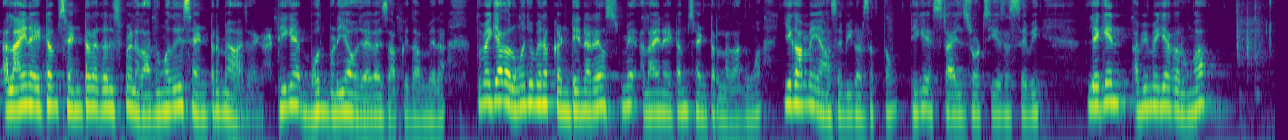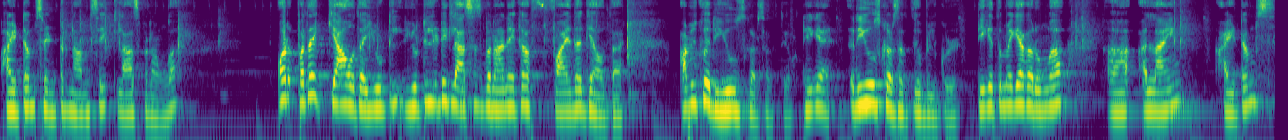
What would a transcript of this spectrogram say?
अलाइन आइटम सेंटर अगर इसमें लगा दूँगा तो ये सेंटर में आ जाएगा, ठीक है? बहुत बढ़िया हो जाएगा हिसाब किताब मेरा। तो मैं क्या करूँगा, जो मेरा कंटेनर है, उसमें अलाइन आइटम सेंटर लगा दूँगा। ये काम मैं यहाँ से भी कर सकता हूँ, ठीक है? Styles dot C S S से भी। लेकिन अभी मैं क्या करूँगा आइटम सेंटर नाम से क्लास बनाऊँगा। और पता है क्या होता है? यूटिलिटी क्लासेस बनाने का फ़ायदा क्या होता है? आप इसको रीयूज़ कर सकते हो, ठीक है? रीयूज़ कर सकते हो, बिल्कुल। ठीक है तो मैं क्या करूँगा? अलाइन आइटम्स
